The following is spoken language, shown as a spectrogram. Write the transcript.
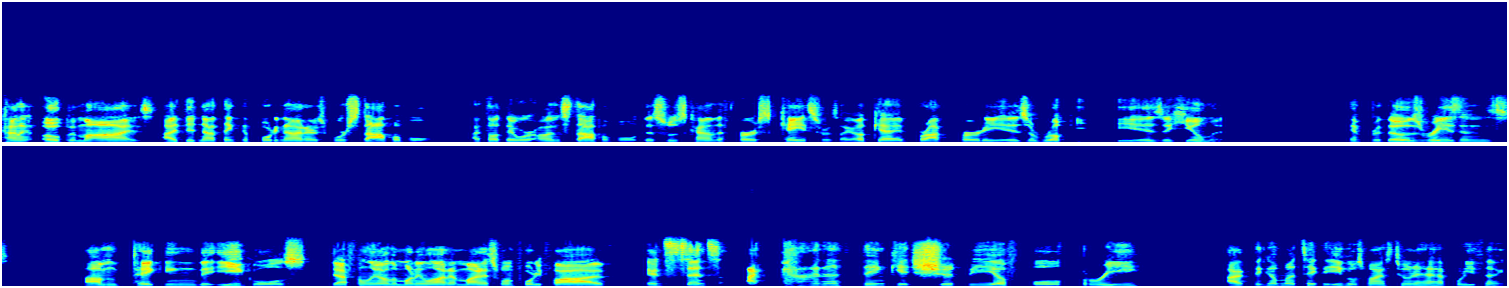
kind of opened my eyes. I did not think the 49ers were stoppable. I thought they were unstoppable. This was kind of the first case where it's like, okay, Brock Purdy is a rookie. He is a human. And for those reasons, I'm taking the Eagles definitely on the money line at minus 145. And since I kind of think it should be a full three, I think I'm going to take the Eagles minus two and a half. What do you think?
